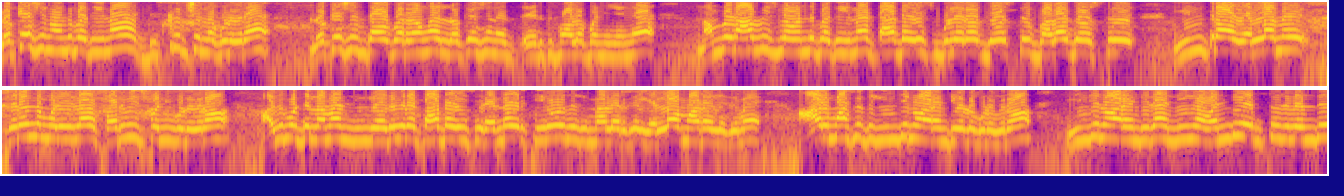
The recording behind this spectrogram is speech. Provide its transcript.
லொக்கேஷன் வந்து பார்த்தீங்கன்னா டிஸ்கிரிப்ஷனில் கொடுக்குறேன். லொக்கேஷன் தேவைப்படுறவங்க லொக்கேஷன் எடுத்து ஃபாலோ பண்ணிக்கோங்க. நம்மளோட ஆஃபீஸில் வந்து பார்த்தீங்கன்னா டாடா ஏஸ் புலேரோ தோஸ்து படா தோஸ்து இன்ட்ரா எல்லாமே சிறந்த முறையில் சர்வீஸ் பண்ணி கொடுக்குறோம். அது மட்டும் இல்லாமல் நீங்கள் எடுக்கிற டாடா ஏஸ் ரெண்டாயிரத்தி இருபதுக்கு மேலே இருக்க எல்லா மாடலுக்குமே ஆறு மாசத்துக்கு இன்ஜின் வாரண்டியோட கொடுக்குறோம். இன்ஜின் வாரண்டி தான் நீங்க வண்டி எடுத்ததுல இருந்து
